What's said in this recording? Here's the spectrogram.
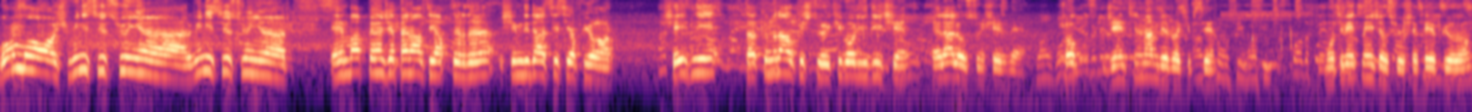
Bomboş Vinicius Junior. Vinicius Junior. Mbappe önce penaltı yaptırdı. Şimdi de asist yapıyor. Şezni takımını alkışlıyor iki gol yediği için. Helal olsun Şezni. Çok centilmen bir rakipsin. Motive etmeye çalışıyor, şaka yapıyorum.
